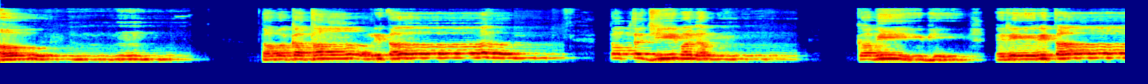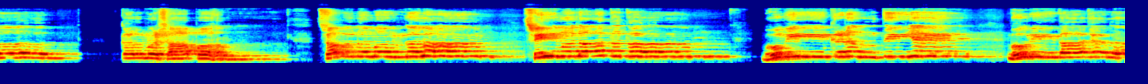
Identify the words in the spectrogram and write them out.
ॐ तव कथामृता तप्तजीवनं कविभिरीरिता कल्मषापहं श्रवणमङ्गलां श्रीमदाततां भूमि गृह्णन्ति ये ভুরিদা জানা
